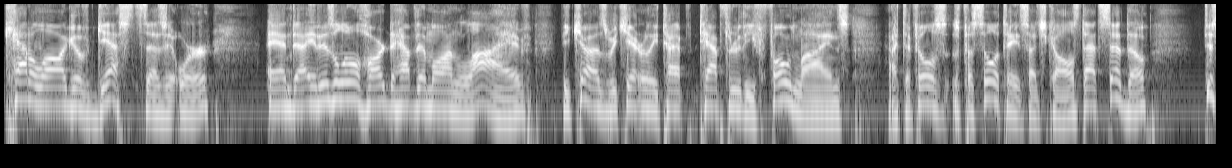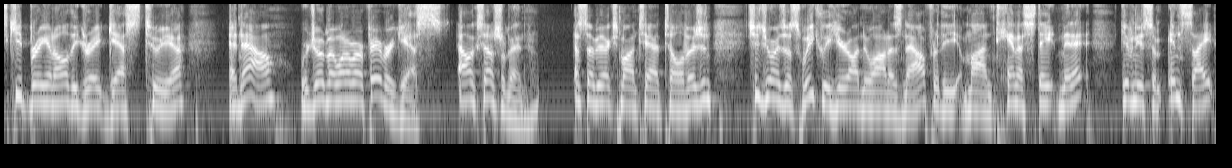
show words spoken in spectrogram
catalog of guests, as it were. And uh, it is a little hard to have them on live because we can't really tap, tap through the phone lines uh, to fil- facilitate such calls. That said, though, just keep bringing all the great guests to you. And now we're joined by one of our favorite guests, Alex Eschelman, SWX Montana Television. She joins us weekly here on Nuanez Now for the Montana State Minute, giving you some insight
